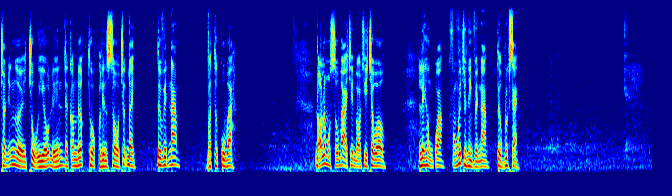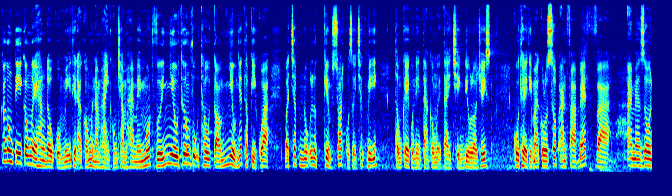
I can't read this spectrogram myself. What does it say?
cho những người chủ yếu đến từ các nước thuộc Liên Xô trước đây, từ Việt Nam và từ Cuba. Đó là một số bài trên báo chí châu Âu. Lê Hồng Quang, phóng viên truyền hình Việt Nam từ Bruxelles. Các công ty công nghệ hàng đầu của Mỹ thì đã có một năm 2021 với nhiều thương vụ thâu tóm nhiều nhất thập kỷ qua, bất chấp nỗ lực kiểm soát của giới chức Mỹ, thống kê của nền tảng công nghệ tài chính Dealogics. Cụ thể thì Microsoft, Alphabet và Amazon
